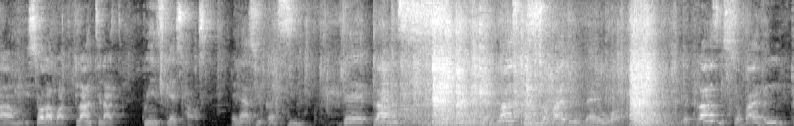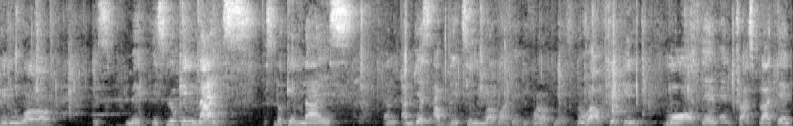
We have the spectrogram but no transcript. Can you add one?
Um, it's all about planting at queen's guest house. And as you can see the plants the plants is surviving very well. The plants is surviving pretty well. It's make it's looking nice. It's looking nice. And i'm just updating you about the developments. Though i've taken more of them and transplanted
